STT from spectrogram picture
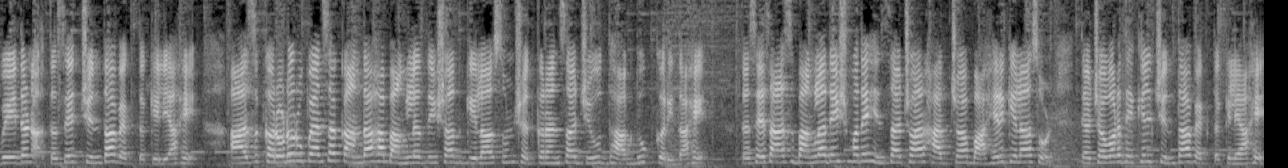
वेदना तसेच चिंता व्यक्त केली आहे. आज करोडो रुपयांचा कांदा हा बांगलादेशात गेला असून शेतकऱ्यांचा जीव धाकधूक करीत आहे. तसेच आज बांगलादेशमध्ये हिंसाचार हातच्या बाहेर गेला असून त्याच्यावर देखील चिंता व्यक्त केली आहे.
